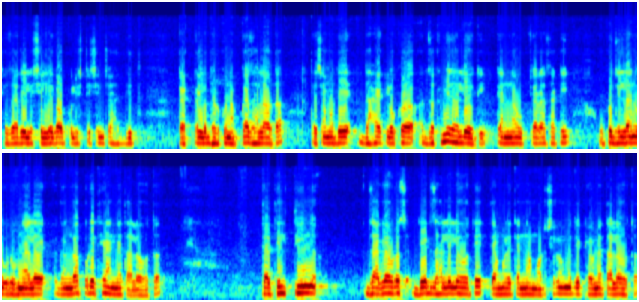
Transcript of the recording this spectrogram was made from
शेजारील शिल्लेगाव पोलीस स्टेशनच्या हद्दीत ट्रॅक्टरला धडकून अपघात झाला होता. त्याच्यामध्ये दहा एक लोक जखमी झाली होती. त्यांना उपचारासाठी उपजिल्हा रुग्णालय गंगापूर येथे आणण्यात आलं होतं. त्यातील तीन जाग्यावरच डेट झालेले होते त्यामुळे त्यांना मॉर्चरीमध्ये ठेवण्यात आलं होतं.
